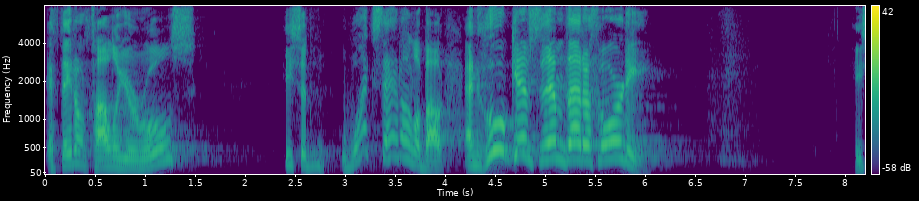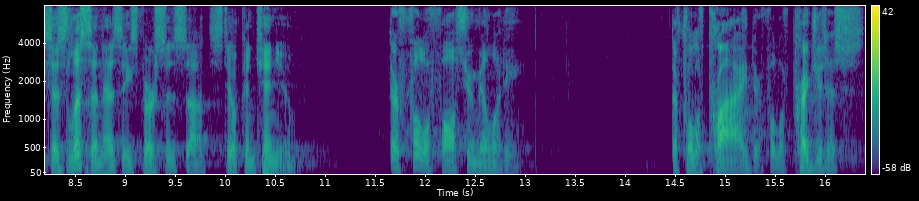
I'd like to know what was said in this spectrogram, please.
if they don't follow your rules? He said, What's that all about? And who gives them that authority? He says, Listen, as these verses uh, still continue. They're full of false humility. They're full of pride. They're full of prejudice.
